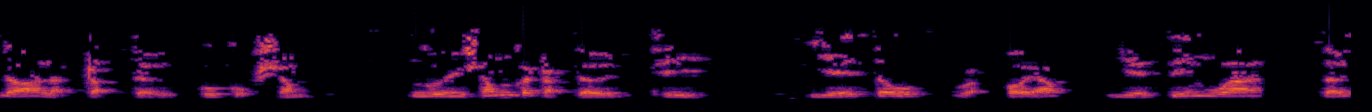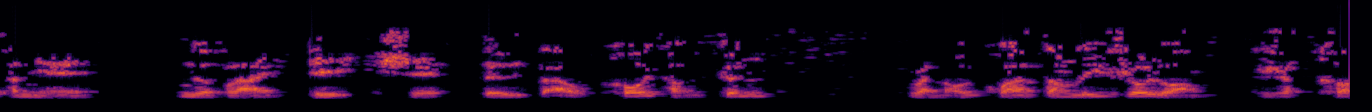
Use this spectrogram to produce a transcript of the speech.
Đó là trật tự của cuộc sống. Người sống có trật tự thì dễ tu và khối óc, dễ tiến hóa tới thanh nhẹ. Ngược lại thì sẽ tự tạo khối thần kinh và nội khoa tâm lý rối loạn rất khó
